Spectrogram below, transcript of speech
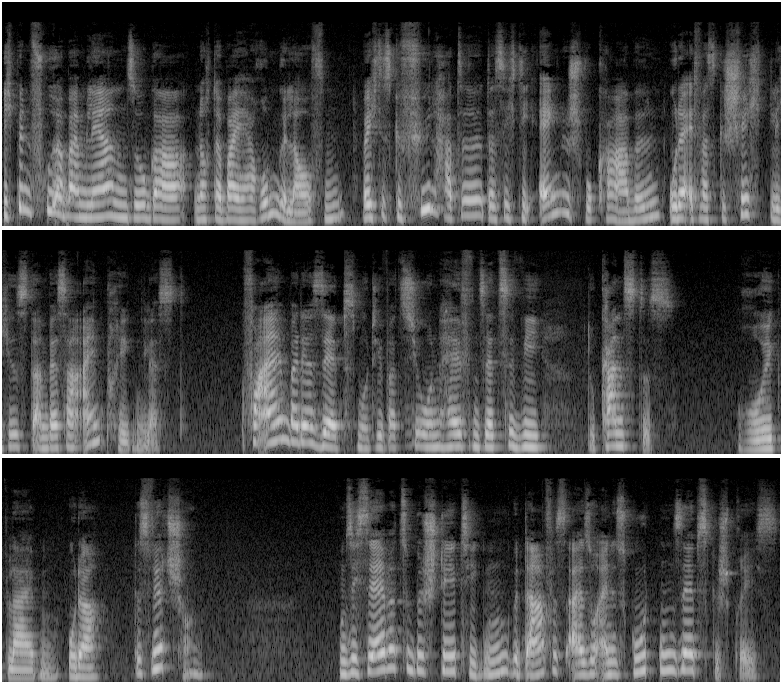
Ich bin früher beim Lernen sogar noch dabei herumgelaufen, weil ich das Gefühl hatte, dass sich die Englischvokabeln oder etwas Geschichtliches dann besser einprägen lässt. Vor allem bei der Selbstmotivation helfen Sätze wie du kannst es, ruhig bleiben oder das wird schon. Um sich selber zu bestätigen, bedarf es also eines guten Selbstgesprächs.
